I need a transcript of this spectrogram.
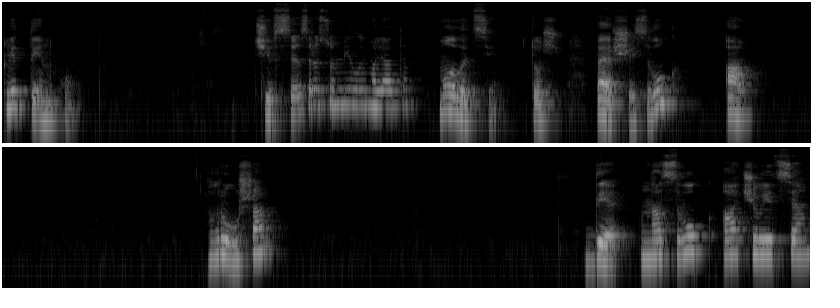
клітинку. Чи все зрозуміли малята? Молодці. Тож, перший звук А. Груша. Де у нас звук А чується?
